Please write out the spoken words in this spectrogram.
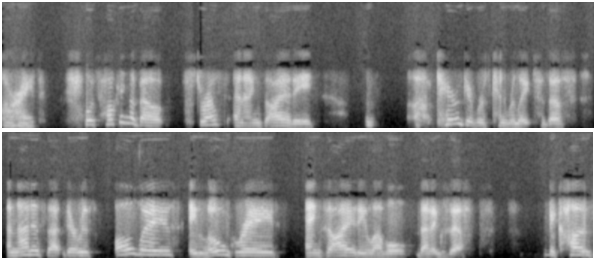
All right. Well, talking about stress and anxiety, caregivers can relate to this, and that is that there is always a low grade anxiety level that exists. Because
